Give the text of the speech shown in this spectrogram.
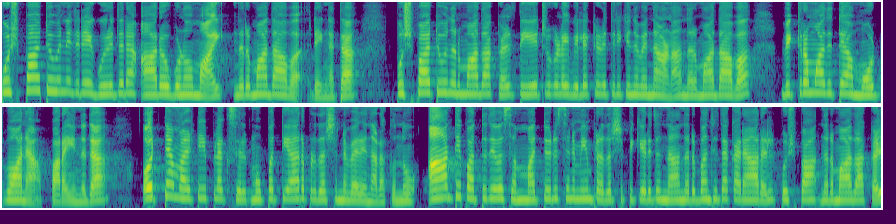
പുഷ്പ ടുവിനെതിരെ ഗുരുതര ആരോപണവുമായി നിർമ്മാതാവ് രംഗത്ത്. പുഷ്പ ടു നിർമ്മാതാക്കൾ തിയേറ്ററുകളെ വിലക്കെടുത്തിരിക്കുന്നുവെന്നാണ് നിർമ്മാതാവ് വിക്രമാദിത്യ മോഡ്വാന പറയുന്നത്. ഒറ്റ മൾട്ടിപ്ലക്സിൽ മുപ്പത്തിയാറ് പ്രദർശനം വരെ നടക്കുന്നു. ആദ്യ പത്ത് ദിവസം മറ്റൊരു സിനിമയും പ്രദർശിപ്പിക്കരുതെന്ന നിർബന്ധിത കരാറിൽ പുഷ്പ നിർമ്മാതാക്കൾ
